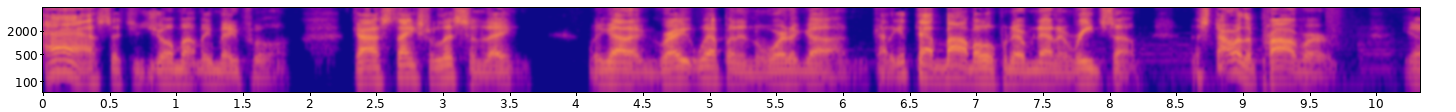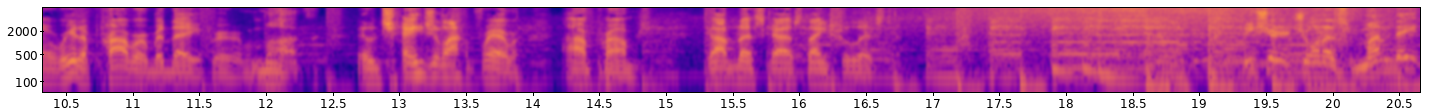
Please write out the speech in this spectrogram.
Ask that your joy might be made full. Guys, thanks for listening today. We got a great weapon in the Word of God. Got to get that Bible open every now and read something. Let's start with a proverb. You know, read a proverb a day for a month. It'll change your life forever. I promise. God bless, guys. Thanks for listening. Be sure to join us Monday,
